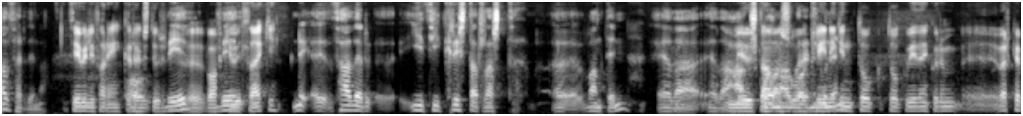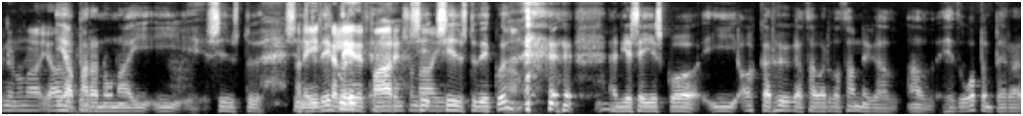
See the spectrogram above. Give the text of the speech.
aðferðina. Þið viljið fara í einhver ekstur, Vafki vil það ekki? Nei, það er í því kristallast uh, vandin eða, eða Niðurstaðan svo að klínikinn tók, tók við einhverjum eh, verkefni núna Já, aðalverkefni? bara núna í, í síðustu, síðustu svona sí, síðustu viku en ég segi sko í okkar huga þá er það þannig að, að hefðu ofinbera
